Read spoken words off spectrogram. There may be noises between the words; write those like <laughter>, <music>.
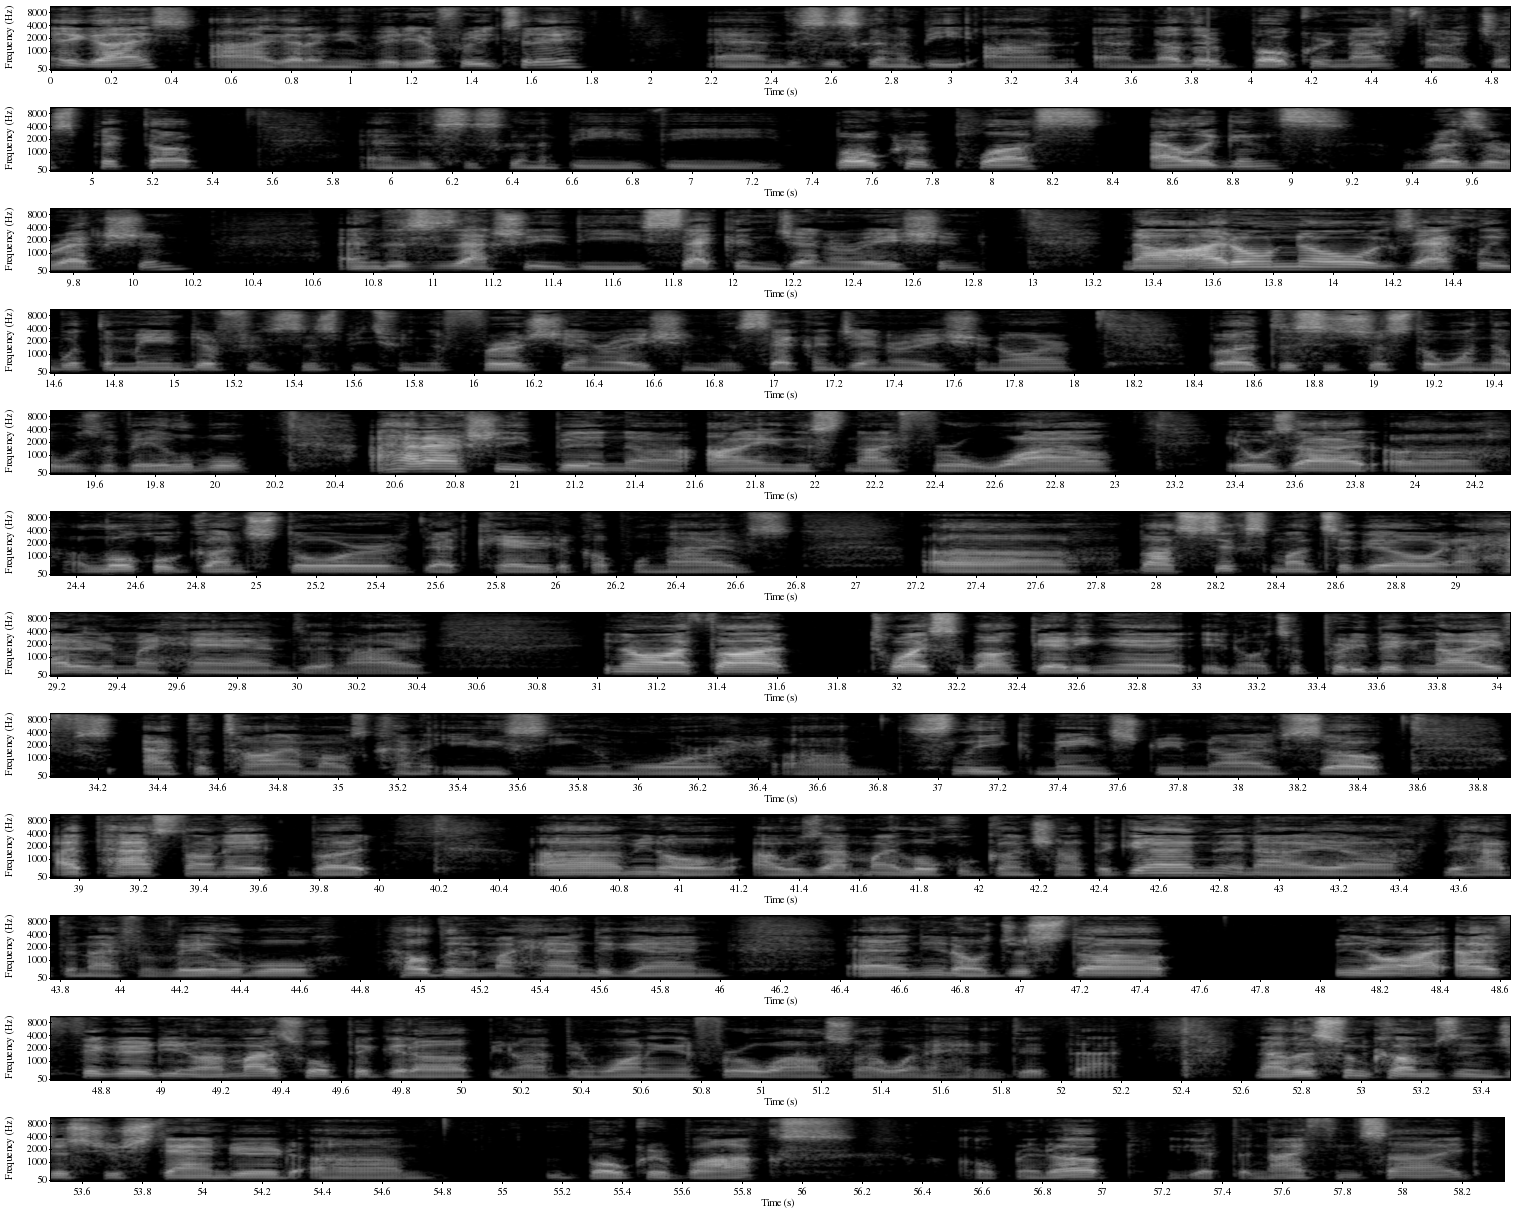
Hey guys, I got a new video for you today, and this is going to be on another Boker knife that I just picked up, and this is going to be the Boker Plus Elegance Resurrection, and this is actually the second generation. Now, I don't know exactly what the main differences between the first generation and the second generation are, but this is just the one that was available. I had actually been uh, eyeing this knife for a while. It was at uh, a local gun store that carried a couple knives uh, about six months ago, and I had it in my hand, and I, you know, I thought twice about getting it. You know, it's a pretty big knife. At the time, I was kind of EDCing a more um, sleek mainstream knife, so I passed on it. But um, you know, I was at my local gun shop again, and I uh, they had the knife available. Held it in my hand again, and you know, just uh, you know, I, I figured, you know, I might as well pick it up. You know, I've been wanting it for a while, so I went ahead and did that. Now, this one comes in just your standard um, Boker box. Open it up, you get the knife inside,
